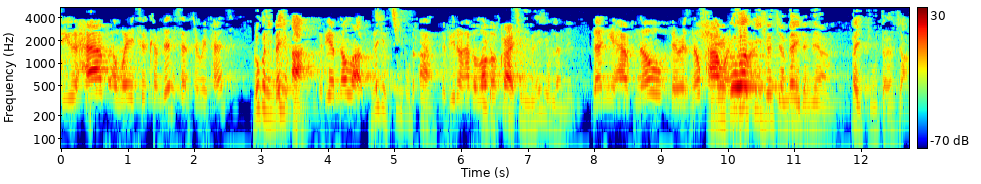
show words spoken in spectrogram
do you have a way to convince them to repent? 如果你没有爱， If you have no love, 没有基督的爱， if you don't have the 你 love 的 of 话 Christ, 就没有能力。 then you have no, there is no 许 power in 多 your 弟 word. 兄姐妹里面被主得奖，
